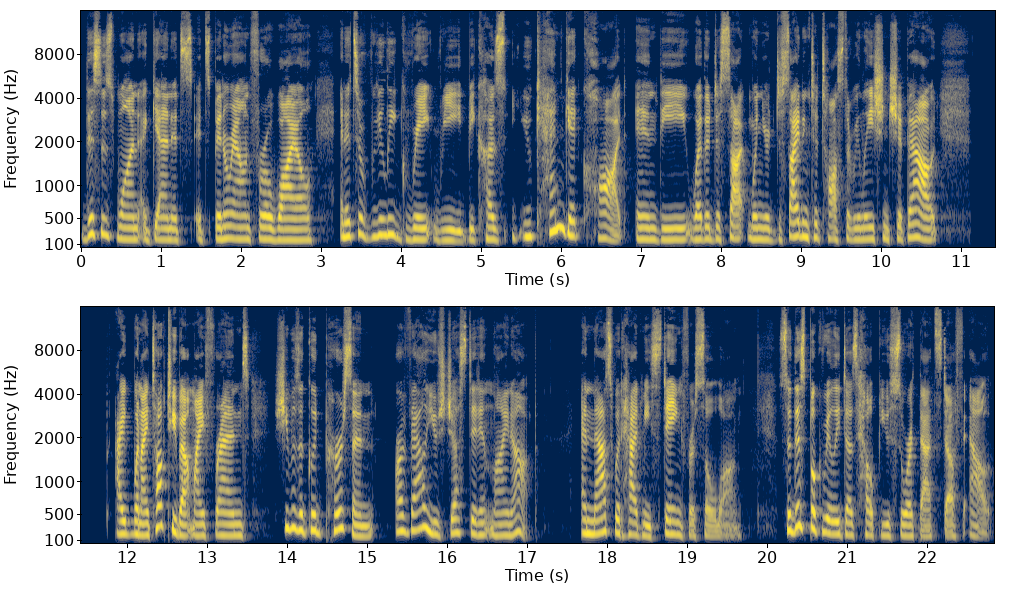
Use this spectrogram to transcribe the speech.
This is one again it's it's been around for a while and it's a really great read because you can get caught in the whether decide when you're deciding to toss the relationship out. I when I talked to you about my friend, she was a good person. Our values just didn't line up. And that's what had me staying for so long. So this book really does help you sort that stuff out.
